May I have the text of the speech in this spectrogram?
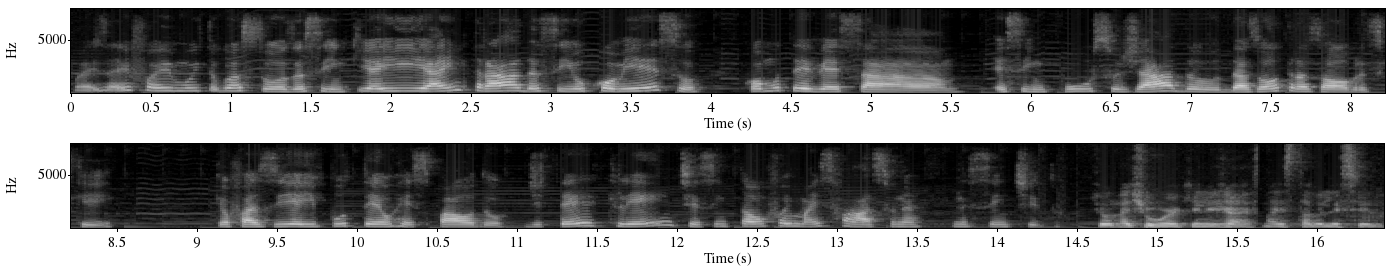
Mas aí foi muito gostoso, assim, que aí a entrada, assim, o começo, como teve essa, esse impulso já do, das outras obras que, que eu fazia e por ter o respaldo de ter clientes, então foi mais fácil, né, nesse sentido. Tinha um networking ele já mais estabelecido.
